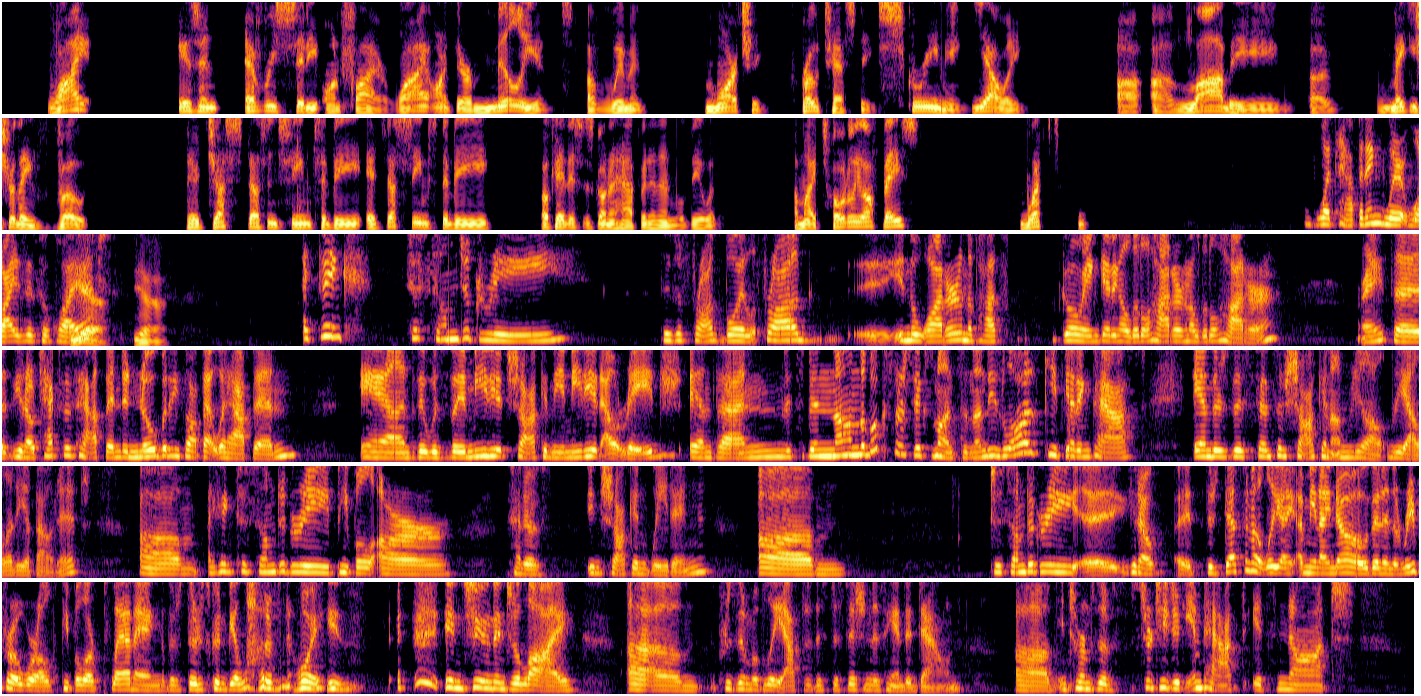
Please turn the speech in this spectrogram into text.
Why isn't every city on fire? Why aren't there millions of women marching, protesting, screaming, yelling, uh, uh, lobbying, uh, making sure they vote? There just doesn't seem to be, it just seems to be, okay, this is going to happen and then we'll deal with it. Am I totally off base? What's, what's happening? Where, why is it so quiet? Yeah. Yeah. I think to some degree, there's a frog boil, frog eh, in the water, and the pot's going, getting a little hotter and a little hotter. Right? The you know Texas happened, and nobody thought that would happen. And there was the immediate shock and the immediate outrage. And then it's been on the books for six months. And then these laws keep getting passed. And there's this sense of shock and unreality about it. Um, I think to some degree, people are kind of in shock and waiting. Um, to some degree, uh, you know, uh, there's definitely. I, I, mean, I know that in the repro world, people are planning. There's there's going to be a lot of noise in June and July, um, presumably after this decision is handed down. Um, in terms of strategic impact, it's not.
